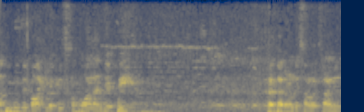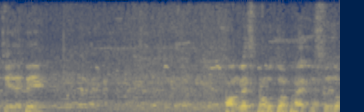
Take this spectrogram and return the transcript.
అభివృద్ధి బాటలో తీసుకుపోవాలని చెప్పి గత రెండు సంవత్సరాల నుంచి ఏదైతే కాంగ్రెస్ ప్రభుత్వం ప్రయత్నిస్తుందో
